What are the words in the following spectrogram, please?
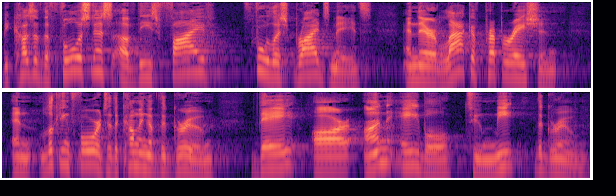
because of the foolishness of these five foolish bridesmaids and their lack of preparation and looking forward to the coming of the groom, they are unable to meet the groom.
